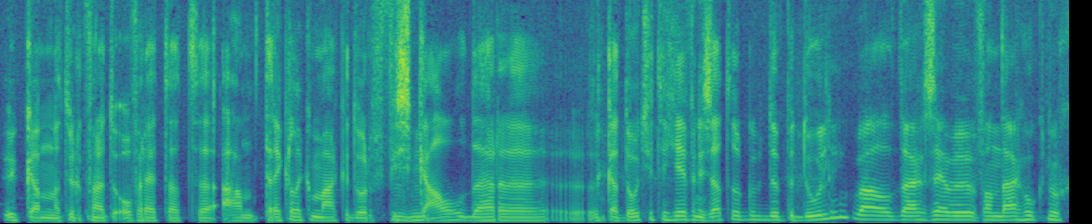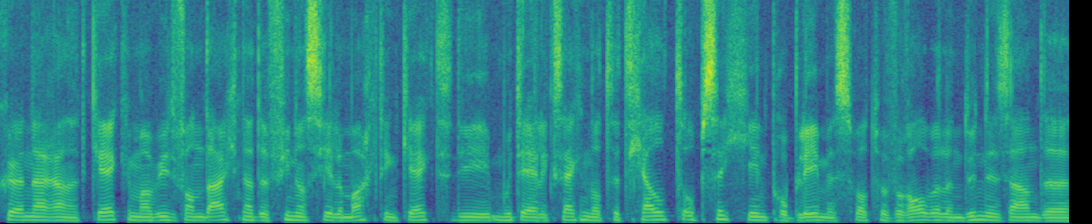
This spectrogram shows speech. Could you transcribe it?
u kan natuurlijk vanuit de overheid dat eh, aantrekkelijk maken door fiscaal mhm. daar eh, een cadeautje te geven. Is dat ook de bedoeling? Wel, daar zijn we vandaag ook nog eh, naar aan het kijken. Maar wie vandaag naar de financiële markten kijkt, die moet eigenlijk zeggen dat het geld op zich geen probleem is. Wat we vooral willen doen is aan de,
